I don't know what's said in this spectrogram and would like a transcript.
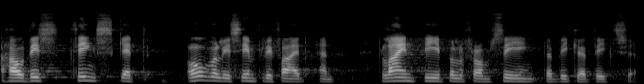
how these things get overly simplified and blind people from seeing the bigger picture.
